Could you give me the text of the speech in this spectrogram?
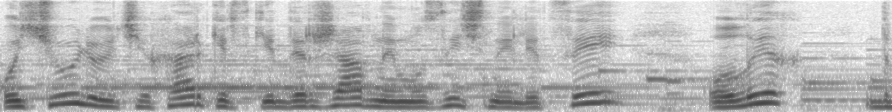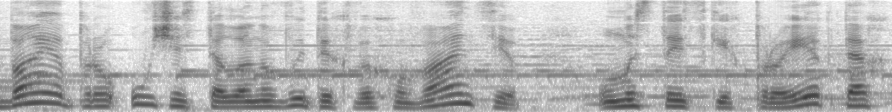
очолюючи Харківський державний музичний ліцей, Олег дбає про участь талановитих вихованців у мистецьких проєктах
